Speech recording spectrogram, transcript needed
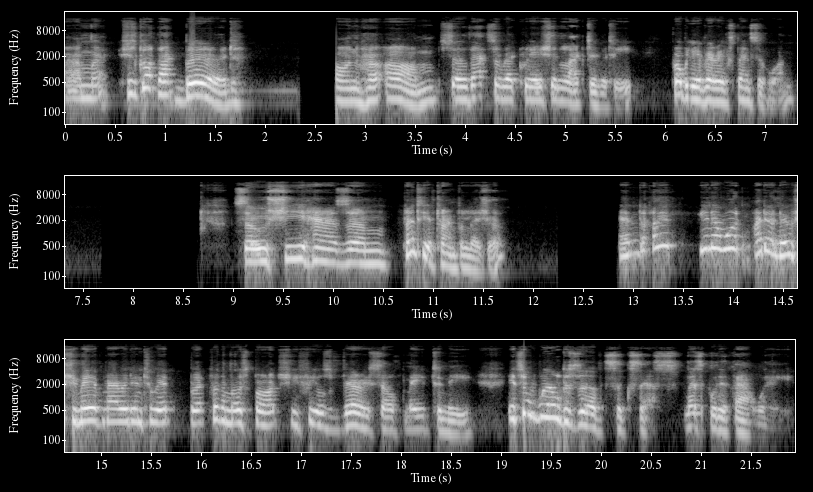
Um, she's got that bird on her arm, so that's a recreational activity, probably a very expensive one. So she has um, plenty of time for leisure. And I you know what? I don't know. She may have married into it, but for the most part, she feels very self made to me. It's a well deserved success. Let's put it that way.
